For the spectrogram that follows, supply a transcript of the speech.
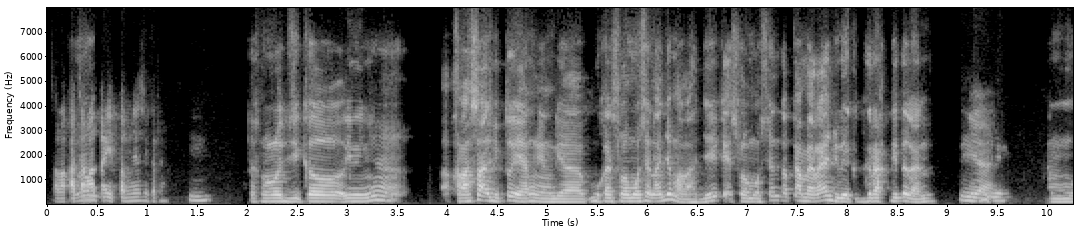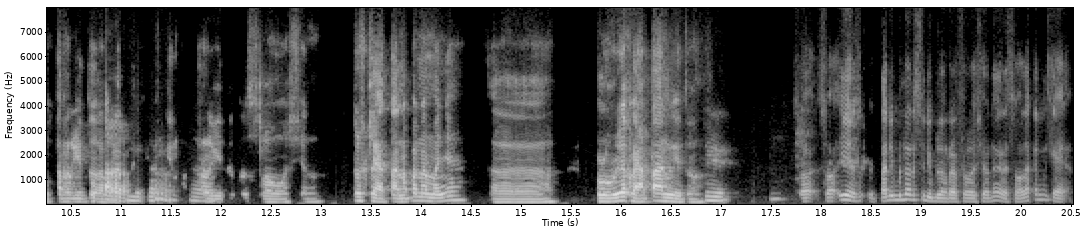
Sama kacamata hitamnya sih keren. technological ininya kerasa gitu yang yang dia bukan slow motion aja malah jadi kayak slow motion tapi kameranya juga ikut gerak gitu kan Iya. Yang muter gitu Muter. kamera Muter. muter gitu tuh slow motion terus kelihatan apa namanya eh pelurunya kelihatan gitu Iya. So, so, iya, tadi benar sih dibilang revolusioner, ya. soalnya kan kayak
